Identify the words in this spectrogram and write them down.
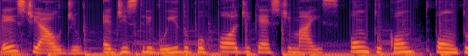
Este áudio é distribuído por podcastmais.com.br.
